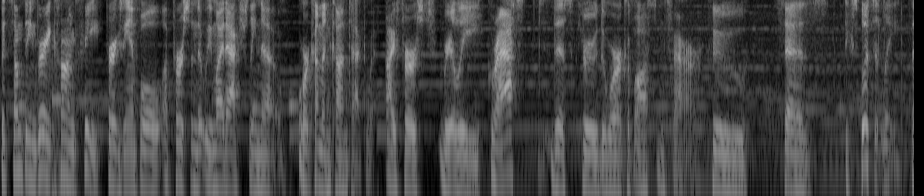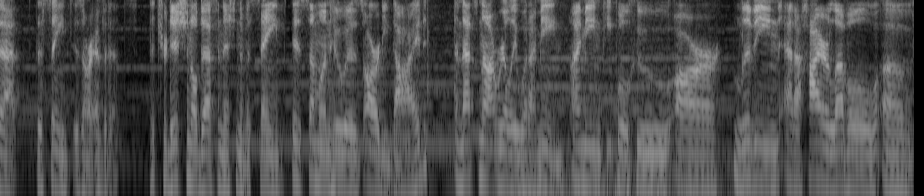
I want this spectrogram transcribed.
but something very concrete. For example, a person that we might actually know or come in contact with. I first really grasped this through the work of Austin Farrer, who says explicitly that the saint is our evidence. The traditional definition of a saint is someone who has already died and that's not really what I mean. I mean people who are living at a higher level of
